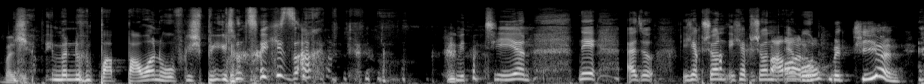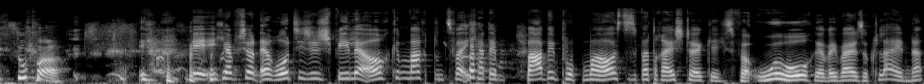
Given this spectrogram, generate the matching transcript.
Weil Ich habe immer nur ba Bauernhof gespielt und solche Sachen. Mit Tieren. Nee, also ich habe schon, ich habe schon Bauernhof mit Tieren. Super. ich, nee, ich habe schon erotische Spiele auch gemacht. Und zwar, ich hatte ein Barbie-Puppenhaus, das war dreistöckig. Es war urhoch, ja, aber ich war ja so klein, ne?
